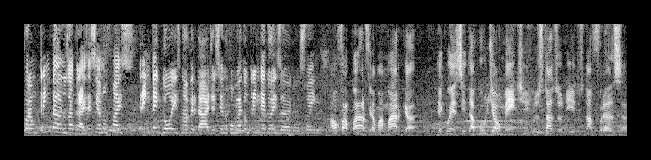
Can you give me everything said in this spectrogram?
foram 30 anos atrás. Esse ano faz 32, na verdade. Esse ano completam 32 anos. Foi... Alfa Parf é uma marca reconhecida mundialmente nos Estados Unidos, na França,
